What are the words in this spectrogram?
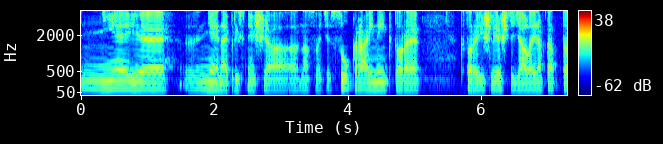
nie je, nie je najprísnejšia na svete. Sú krajiny, ktoré, ktoré išli ešte ďalej. Napríklad e,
